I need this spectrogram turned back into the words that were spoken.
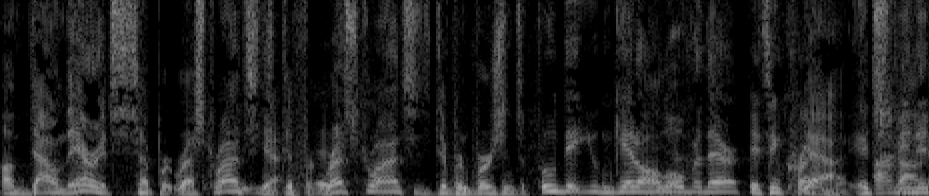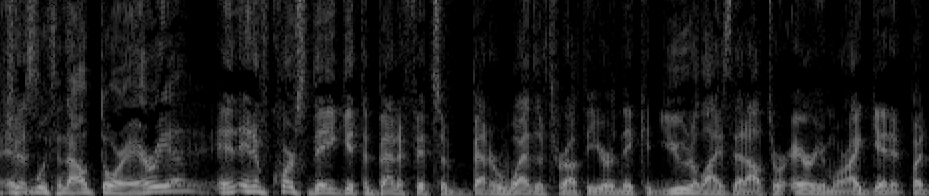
Um, down there, it's separate restaurants. It's Yeah, different it's- restaurants. It's different versions of food that you can get all over there. It's incredible. Yeah, it's I mean, it just- with an outdoor area. and, and of course they get the benefits of better weather throughout the year and they could utilize that outdoor area more i get it but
